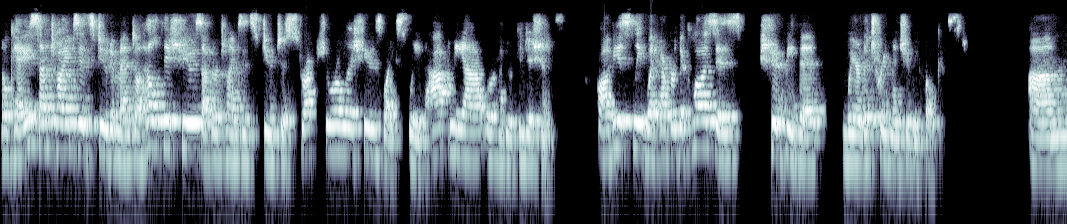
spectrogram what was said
Okay, sometimes it's due to mental health issues, other times it's due to structural issues like sleep apnea or other conditions. Obviously, whatever the cause is, should be the where the treatment should be focused. Um,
